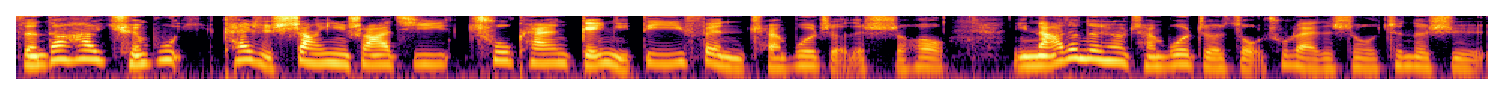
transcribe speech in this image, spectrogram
等到他全部开始上印刷机出刊，给你第一份传播者的时候，你拿着那份传播者走出来的时候，真的是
